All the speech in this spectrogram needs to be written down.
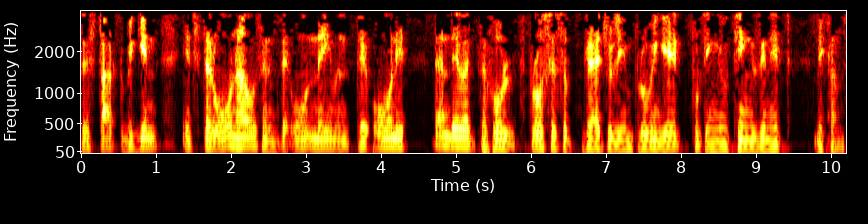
they start to begin, it's their own house and their own name and they own it then there was the whole process of gradually improving it, putting new things in it becomes.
